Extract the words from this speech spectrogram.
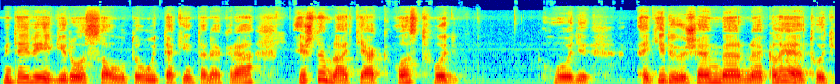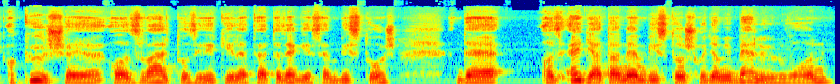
mint egy régi rossz autó, úgy tekintenek rá, és nem látják azt, hogy, hogy egy idős embernek lehet, hogy a külseje az változik, illetve hát az egészen biztos, de az egyáltalán nem biztos, hogy ami belül van,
